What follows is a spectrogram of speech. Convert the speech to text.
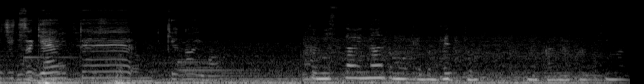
日限定いけないわにしたいなと思うけど、ベッド。なかなか決まらない。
